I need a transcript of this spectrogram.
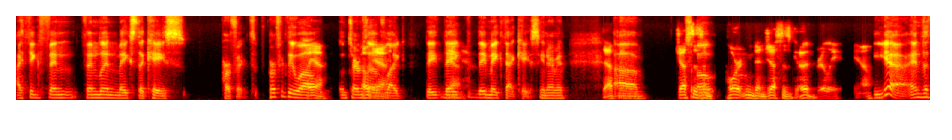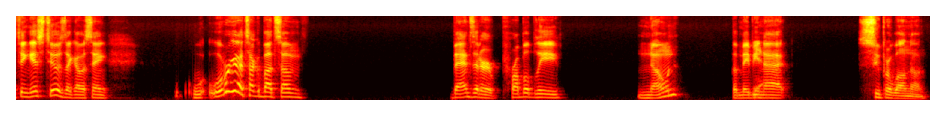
I think Fin Finland makes the case perfect, perfectly well Oh, yeah. in terms Oh, of yeah. like They they Yeah. they make that case. You know what I mean? Definitely. Um, just as important and just as good, really. You know. yeah, and the thing is too is like I was saying, w- we're gonna talk about some bands that are probably known, but maybe not super well known.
